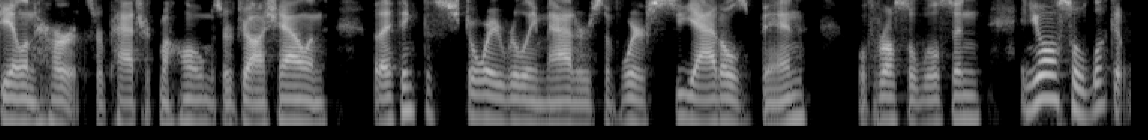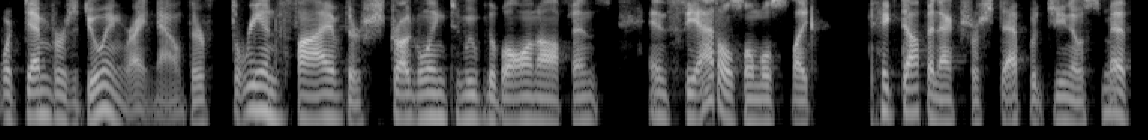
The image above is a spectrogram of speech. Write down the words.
Jalen Hurts or Patrick Mahomes or Josh Allen. But I think the story really matters of where Seattle's been with Russell Wilson. And you also look at what Denver's doing right now. They're three and five. They're struggling to move the ball on offense. And Seattle's almost like picked up an extra step with Geno Smith.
